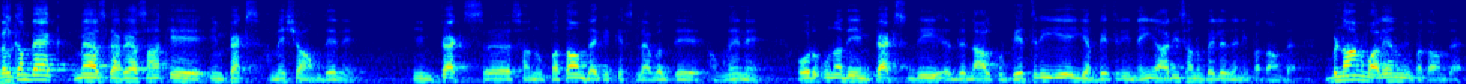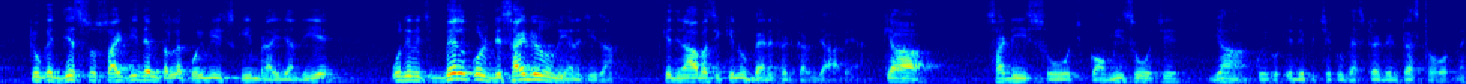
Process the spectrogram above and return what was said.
ਵੈਲਕਮ ਬੈਕ ਮੈਂ ਅਰਜ਼ ਕਰ ਰਿਹਾ ਸਾਂ ਕਿ ਇੰਪੈਕਟਸ ਹਮੇਸ਼ਾ ਆਉਂਦੇ ਨੇ। ਇੰਪੈਕਟਸ ਸਾਨੂੰ ਪਤਾ ਹੁੰਦਾ ਕਿ ਕਿਸ ਲੈਵਲ ਤੇ ਆਉਣੇ ਨੇ। ਔਰ ਉਹਨਾਂ ਦੇ ਇੰਪੈਕਟਸ ਦੀ, ਦੇ ਨਾਲ ਕੋਈ ਬਿਹਤਰੀ ਹੈ ਜਾਂ ਬਿਹਤਰੀ ਨਹੀਂ ਆ ਰਹੀ, ਸਾਨੂੰ ਪਹਿਲੇ ਦਿਨ ਹੀ ਪਤਾ ਹੁੰਦਾ ਬਣਾਉਣ ਵਾਲਿਆਂ ਨੂੰ ਵੀ ਪਤਾ ਹੁੰਦਾ ਕਿਉਂਕਿ ਜਿਸ ਸੁਸਾਇਟੀ ਦੇ ਮੁਤਲਕ ਕੋਈ ਵੀ ਸਕੀਮ ਬਣਾਈ ਜਾਂਦੀ ਹੈ, ਉਹਦੇ ਵਿੱਚ ਬਿਲਕੁਲ ਡਿਸਾਈਡਡ ਹੁੰਦੀਆਂ ਨੇ ਚੀਜ਼ਾਂ ਕਿ ਜਨਾਬ ਅਸੀਂ ਕਿਹਨੂੰ ਬੈਨੀਫਿਟ ਕਰਨ ਜਾ ਰਹੇ ਹਾਂ। ਕਿਆ ਸਾਡੀ ਸੋਚ ਕੌਮੀ ਸੋਚ ਹੈ ਜਾਂ ਕੋਈ ਇਹਦੇ ਪਿੱਛੇ ਕੋਈ ਵੈਸਟਡ ਇੰਟਰਸਟ ਹੋਰ ਨੇ?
